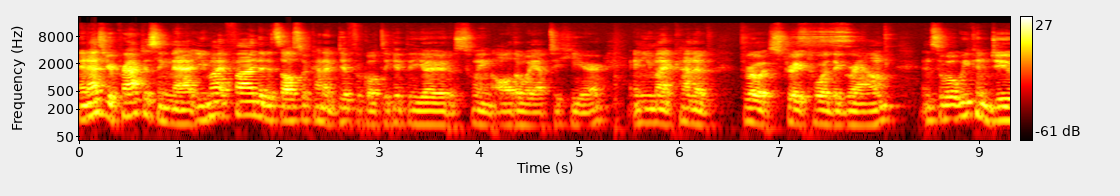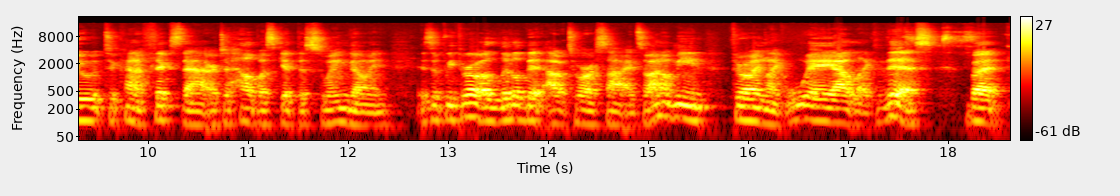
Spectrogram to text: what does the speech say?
And as you're practicing that, you might find that it's also kind of difficult to get the yo-yo to swing all the way up to here and you might kind of throw it straight toward the ground. And so what we can do to kind of fix that or to help us get the swing going is if we throw a little bit out to our side. So I don't mean throwing like way out like this, but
